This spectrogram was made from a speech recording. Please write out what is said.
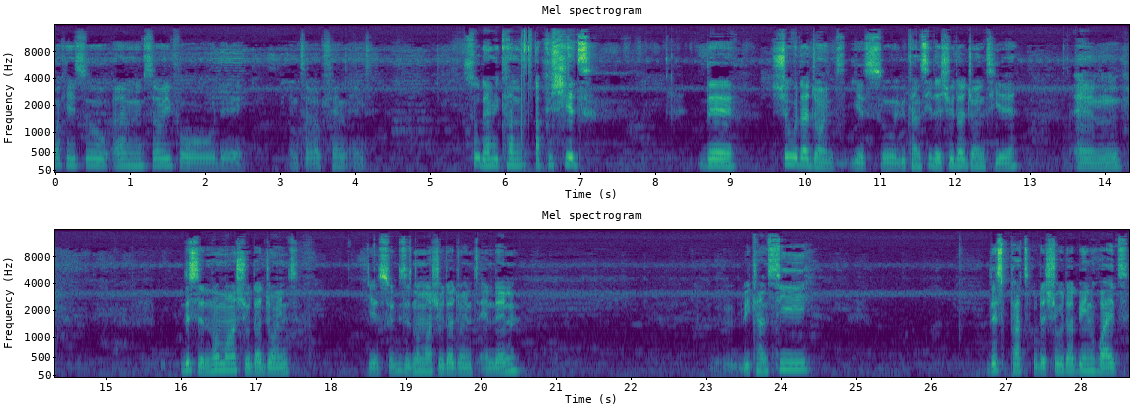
Okay, so um sorry for the interruption and so then we can appreciate the shoulder joint. Yes, so we can see the shoulder joint here and this is a normal shoulder joint. Yes, so this is normal shoulder joint and then we can see this part of the shoulder being white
